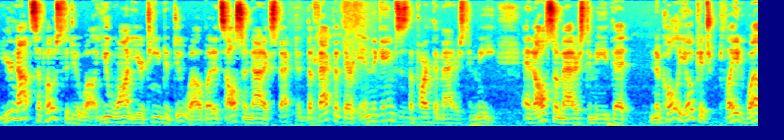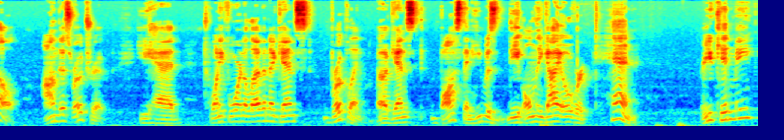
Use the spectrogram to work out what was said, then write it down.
you're not supposed to do well. You want your team to do well, but it's also not expected. The fact that they're in the games is the part that matters to me. And it also matters to me that Nikola Jokic played well on this road trip. He had 24 and 11 against Brooklyn, against Boston. He was the only guy over 10. Are you kidding me?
